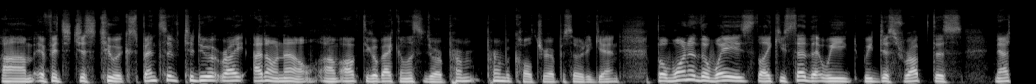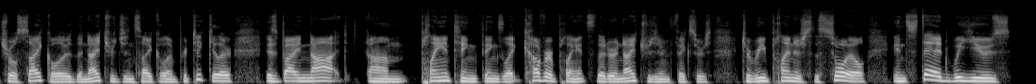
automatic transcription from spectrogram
Um, if it's just too expensive to do it right i don't know. Um, i'll have to go back and listen to our perm- permaculture episode again. But one of the ways like you said that we we disrupt this natural cycle or the nitrogen cycle in particular is by not um, planting things like cover plants that are nitrogen fixers to replenish the soil. Instead we use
